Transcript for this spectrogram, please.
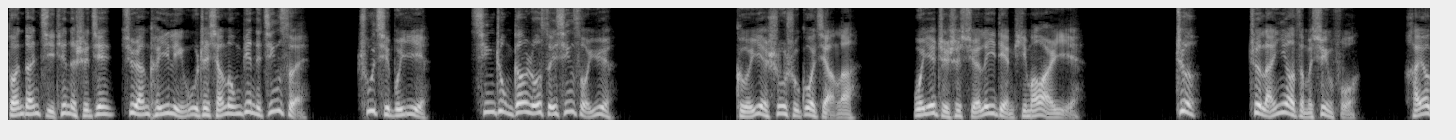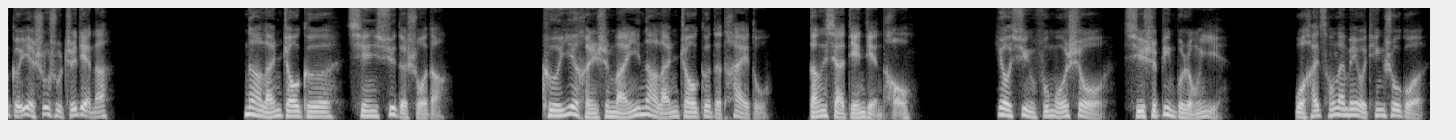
短短几天的时间，居然可以领悟这降龙鞭的精髓，出其不意，轻重刚柔，随心所欲。葛叶叔叔过奖了，我也只是学了一点皮毛而已。这这蓝鹰要怎么驯服，还要葛叶叔叔指点呢？纳兰朝歌谦虚的说道。葛叶很是满意纳兰朝歌的态度，当下点点头。要驯服魔兽，其实并不容易。我还从来没有听说过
